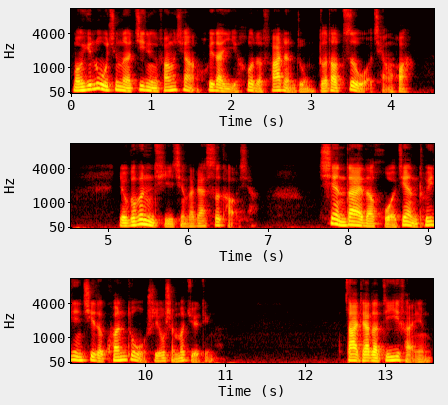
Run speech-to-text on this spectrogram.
某一路径的既定方向会在以后的发展中得到自我强化。有个问题，请大家思考一下：现代的火箭推进器的宽度是由什么决定的？大家的第一反应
